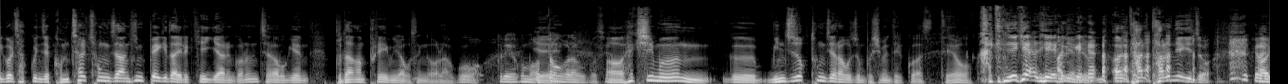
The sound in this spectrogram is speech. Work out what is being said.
이걸 자꾸 이제 검찰총장 힘 빼기다 이렇게 얘기하는 거는 제가 보기엔 부당한 프레임이라고 생각을 하고 어, 그래요. 그럼 어떤 예. 거라고 보세요? 어, 핵심은 그 민주적 통제라고 좀 보시면 될 것 같아요. 같은 얘기 아니에요? 아니요. 아니, 다, 다른 얘기죠. 어,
